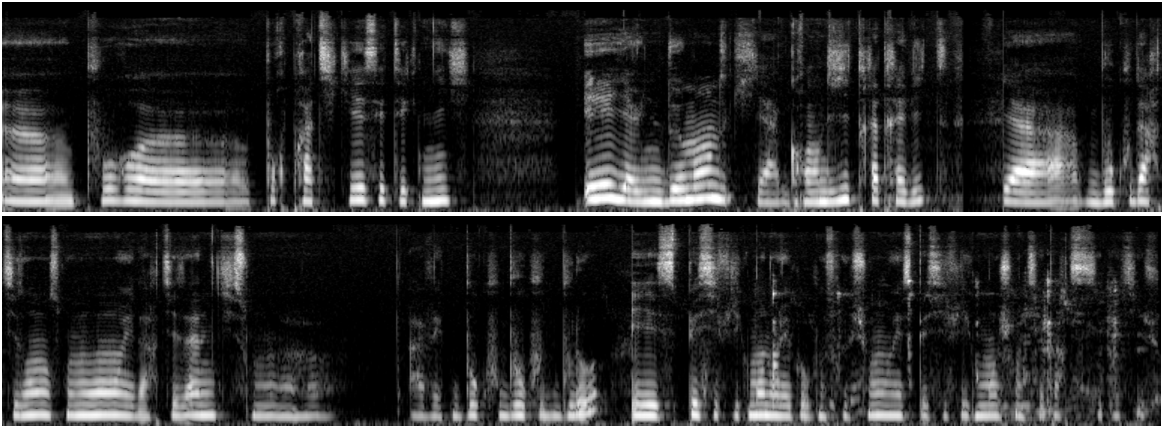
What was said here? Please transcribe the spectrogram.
euh, pour, euh, pour pratiquer ces techniques. Et il y a une demande qui a grandi très très vite. Il y a beaucoup d'artisans en ce moment et d'artisanes qui sont avec beaucoup, beaucoup de boulot, et spécifiquement dans l'éco-construction et spécifiquement en chantier participatif.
